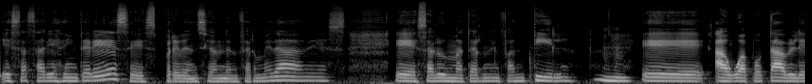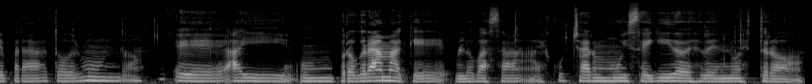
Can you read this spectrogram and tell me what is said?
esas áreas de interés es prevención de enfermedades, eh, salud materno-infantil, agua potable para todo el mundo. hay un programa que lo vas a escuchar muy seguido desde nuestro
